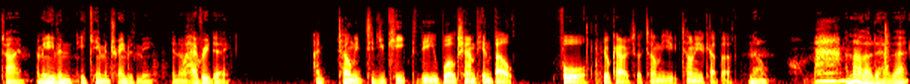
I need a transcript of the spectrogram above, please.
time. I mean, even he came and trained with me, you know, every day. And tell me, did you keep the world champion belt for your character? Tell me you tell me you kept that. No, oh, Man, I'm not allowed to have that.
